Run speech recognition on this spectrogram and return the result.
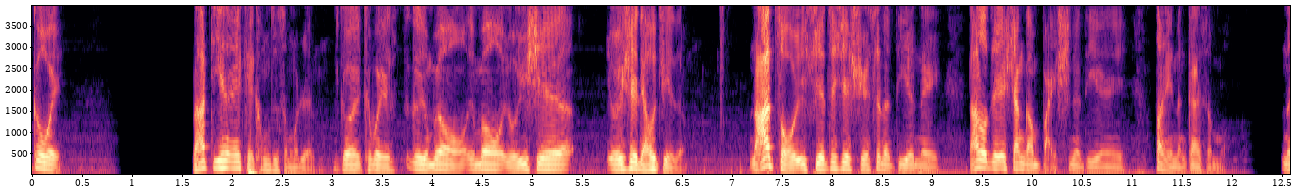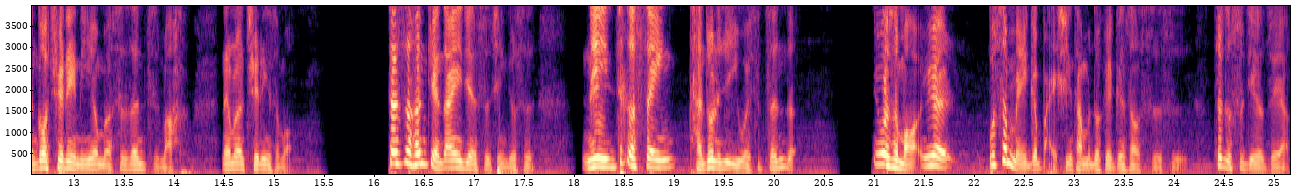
各位，拿 DNA 可以控制什么人？各位可不可以？这个有没有有没有有一些有一些了解的？拿走一些这些学生的 DNA，拿走这些香港百姓的 DNA，到底能干什么？能够确定你有没有私生子吗？能不能确定什么？但是很简单一件事情就是，你这个声音很多人就以为是真的，因为什么？因为不是每个百姓他们都可以跟上时事，这个世界就这样。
